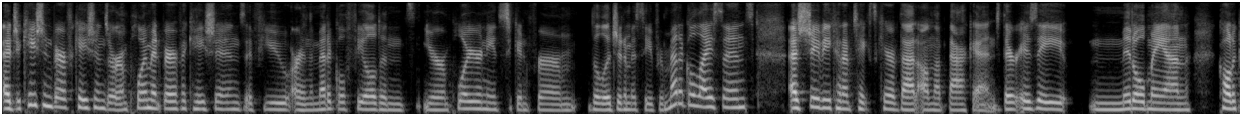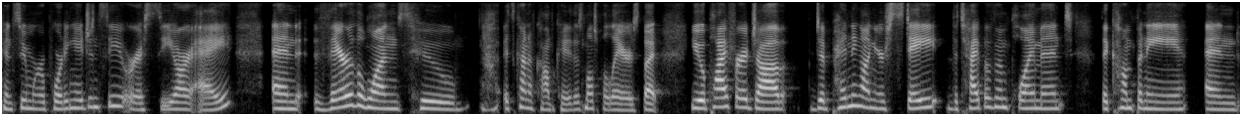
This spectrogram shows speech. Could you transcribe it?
education verifications or employment verifications, if you are in the medical field and your employer needs to confirm the legitimacy of your medical license, SJV kind of takes care of that on the back end. There is a middleman called a consumer reporting agency or a CRA. And they're the ones who, it's kind of complicated. There's multiple layers, but you apply for a job depending on your state, the type of employment, the company, and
